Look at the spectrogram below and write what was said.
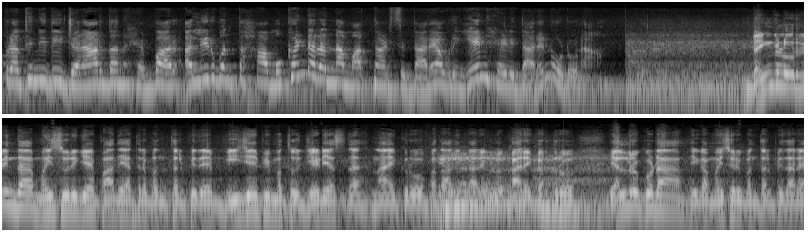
ಪ್ರತಿನಿಧಿ ಜನಾರ್ದನ್ ಹೆಬ್ಬಾರ್ ಅಲ್ಲಿರುವಂತಹ ಮುಖಂಡರನ್ನ ಮಾತನಾಡಿಸಿದ್ದಾರೆ. ಅವರು ಏನ್ ಹೇಳಿದ್ದಾರೆ ನೋಡೋಣ. ಬೆಂಗಳೂರಿನಿಂದ ಮೈಸೂರಿಗೆ ಪಾದಯಾತ್ರೆ ಬಂದು ತಲುಪಿದೆ. ಬಿಜೆಪಿ ಮತ್ತು ಜೆ ಡಿ ಎಸ್ ನಾಯಕರು, ಪದಾಧಿಕಾರಿಗಳು, ಕಾರ್ಯಕರ್ತರು ಎಲ್ಲರೂ ಕೂಡ ಈಗ ಮೈಸೂರಿಗೆ ಬಂದು ತಲುಪಿದ್ದಾರೆ.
